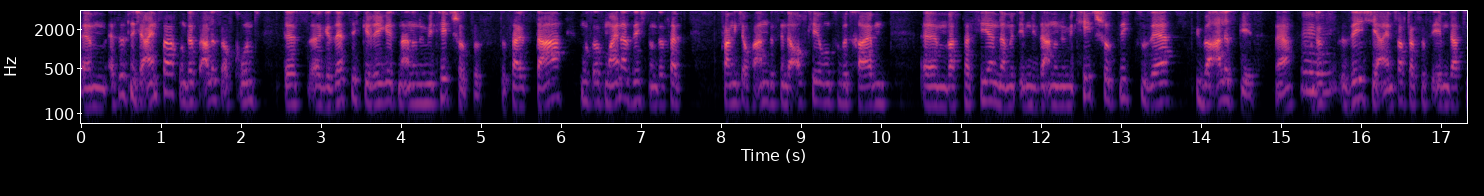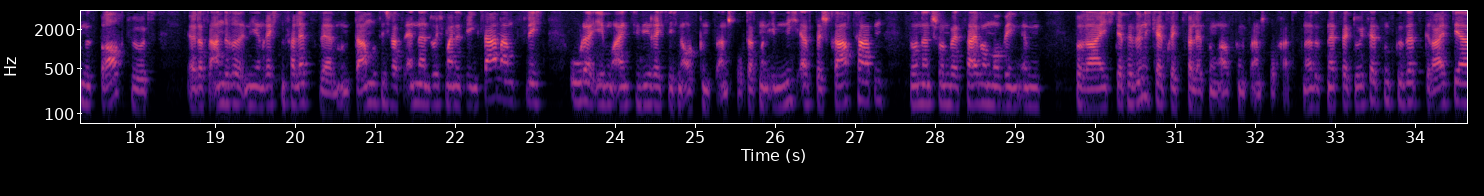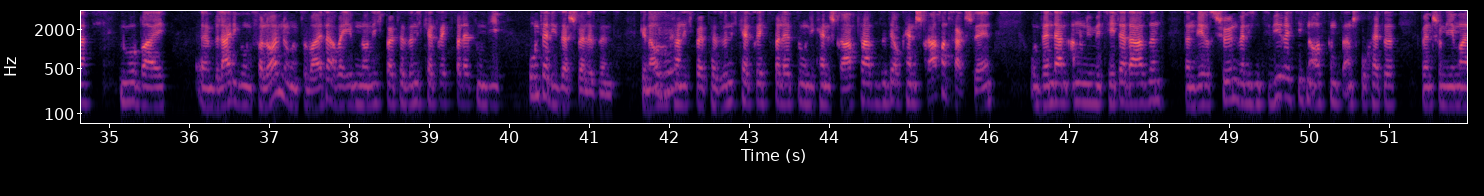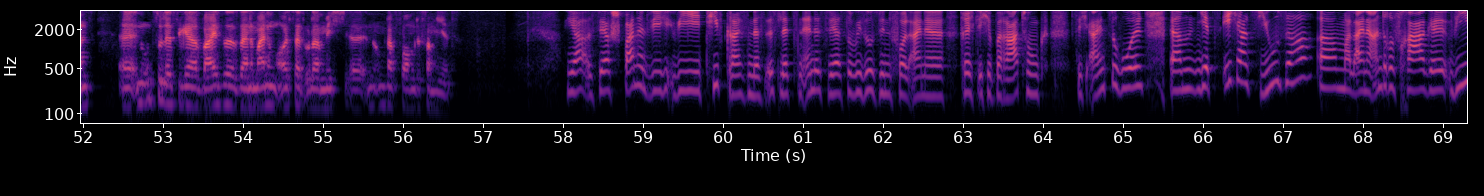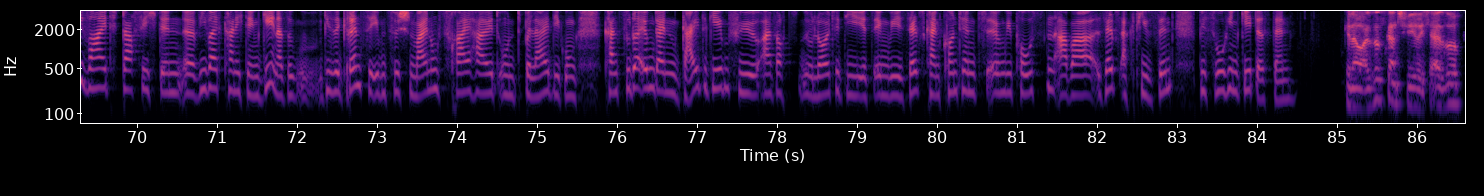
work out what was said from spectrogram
Ähm, es ist nicht einfach und das alles aufgrund des äh, gesetzlich geregelten Anonymitätsschutzes. Das heißt, da muss aus meiner Sicht, und deshalb fange ich auch an, ein bisschen der Aufklärung zu betreiben, ähm, was passieren, damit eben dieser Anonymitätsschutz nicht zu sehr über alles geht. Ja? Mhm. Und das mhm. sehe ich hier einfach, dass es eben dazu missbraucht wird, äh, dass andere in ihren Rechten verletzt werden. Und da muss sich was ändern durch meinetwegen Klarnamenspflicht oder eben einen zivilrechtlichen Auskunftsanspruch, dass man eben nicht erst bei Straftaten, sondern schon bei Cybermobbing im Bereich der Persönlichkeitsrechtsverletzung Auskunftsanspruch hat. Ne, das Netzwerkdurchsetzungsgesetz greift ja nur bei ähm, Beleidigungen, Verleumdung und so weiter, aber eben noch nicht bei Persönlichkeitsrechtsverletzungen, die unter dieser Schwelle sind. Genauso mhm. kann ich bei Persönlichkeitsrechtsverletzungen, die keine Straftaten sind, ja auch keinen Strafantrag stellen. Und wenn dann Anonymitäter da sind, dann wäre es schön, wenn ich einen zivilrechtlichen Auskunftsanspruch hätte, wenn schon jemand äh, in unzulässiger Weise seine Meinung äußert oder mich äh, in irgendeiner Form diffamiert. Ja, sehr spannend, wie, wie tiefgreifend das ist. Letzten Endes wäre es sowieso sinnvoll, eine rechtliche Beratung sich einzuholen. Ähm, jetzt ich als User äh, mal eine andere Frage. Wie weit darf ich denn, äh, wie weit kann ich denn gehen? Also diese Grenze eben zwischen Meinungsfreiheit und Beleidigung. Kannst du da irgendeinen Guide geben für einfach Leute, die jetzt irgendwie selbst kein Content irgendwie posten, aber selbst aktiv sind? Bis wohin geht das denn? Genau, also es ist ganz schwierig. Also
